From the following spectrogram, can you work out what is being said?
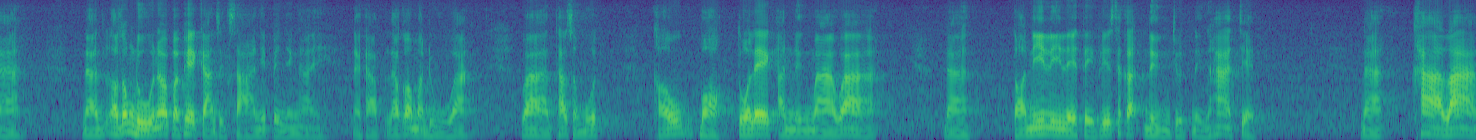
นะนะเราต้องดูนะว่าประเภทการศึกษานี่เป็นยังไงนะครับแล้วก็มาดูว่าว่าถ้าสมมุติเขาบอกตัวเลขอันนึงมาว่านะตอนนี้ relative risk ก็1.157นะ ค่าล่าง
